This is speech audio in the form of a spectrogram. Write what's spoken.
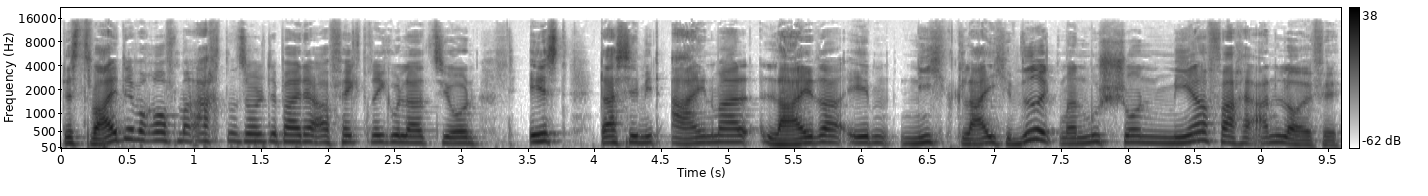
Das Zweite, worauf man achten sollte bei der Affektregulation, ist, dass sie mit einmal leider eben nicht gleich wirkt. Man muss schon mehrfache Anläufe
